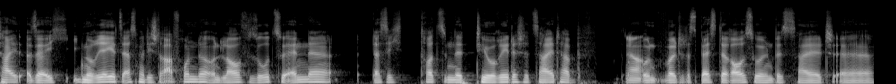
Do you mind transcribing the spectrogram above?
also ich ignoriere jetzt erstmal die Strafrunde und laufe so zu Ende, dass ich trotzdem eine theoretische Zeit habe Ja. und wollte das Beste rausholen bis halt äh,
